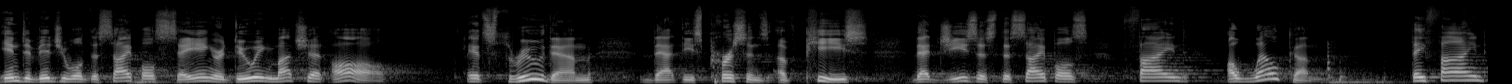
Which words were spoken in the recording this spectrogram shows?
individual disciples saying or doing much at all. It's through them that these persons of peace, that Jesus' disciples find a welcome. They find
